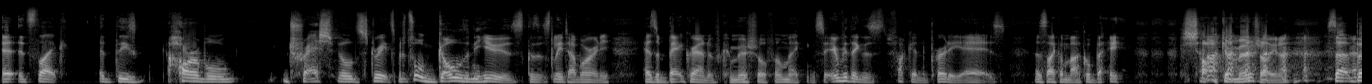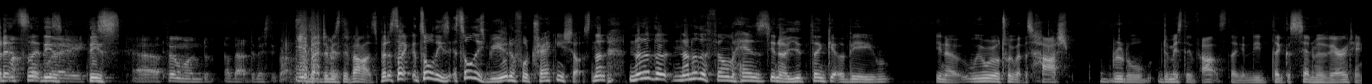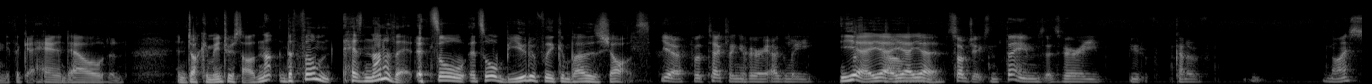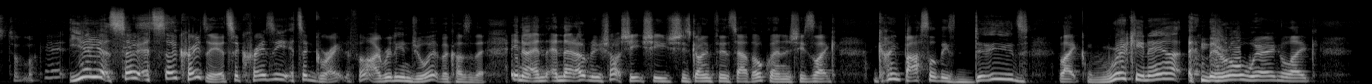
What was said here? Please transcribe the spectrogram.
it, it's like these horrible, trash-filled streets, but it's all golden hues because it's Lee Tamahori and he has a background of commercial filmmaking, so everything is fucking pretty as. It's like a Michael Bay shot commercial, you know. So, but it's like these these uh, film on, about domestic violence. yeah, about domestic violence. But it's like it's all these it's all these beautiful tracking shots. None none of the none of the film has you know you'd think it would be you know we were all talking about this harsh brutal domestic violence thing, and you'd think of cinema verite, and you think of handheld and and documentary style. The film has none of that. It's all it's all beautifully composed shots. Yeah, for tackling a very ugly Yeah, yeah, yeah, um, yeah. subjects and themes, it's very beautiful, kind of nice to look at. Yeah, yeah, it's so it's so crazy. It's a crazy, it's a great film. I really enjoy it because of that. You know, and, and that opening shot, she she she's going through South Auckland and she's like going past all these dudes like working out, and they're all wearing like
